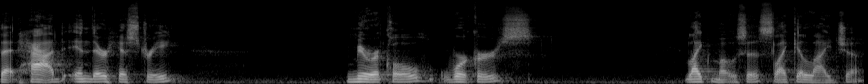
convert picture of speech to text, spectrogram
that had in their history miracle workers like Moses, like Elijah.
